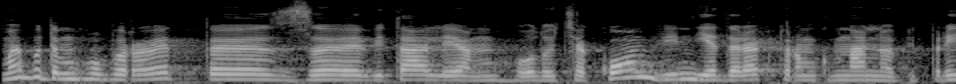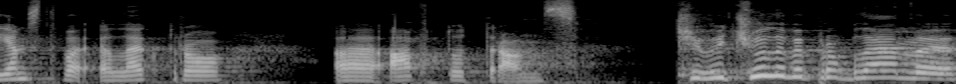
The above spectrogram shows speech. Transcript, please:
Ми будемо говорити з Віталієм Голотяком. Він є директором комунального підприємства Електроавтотранс. Чи відчули ви проблеми,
